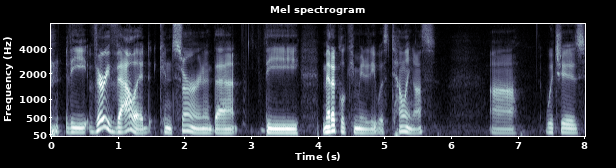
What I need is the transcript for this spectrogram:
the very valid concern that the medical community was telling us, uh, which is,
